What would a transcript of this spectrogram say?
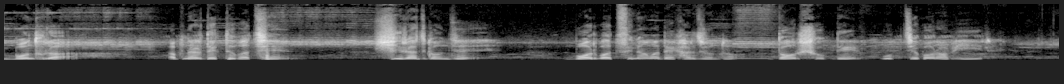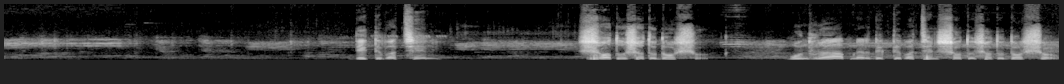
বন্ধুরা, আপনারা দেখতে পাচ্ছেন সিরাজগঞ্জে বরবাদ সিনেমা দেখার জন্য দর্শকদের উপচে পড়া ভিড়। দেখতে পাচ্ছেন শত শত দর্শক। বন্ধুরা, আপনারা দেখতে পাচ্ছেন শত শত দর্শক।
